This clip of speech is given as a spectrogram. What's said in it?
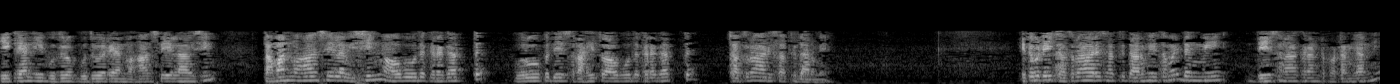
ඒ කියන්නේ බුදු බුදුවරයන් වහන්සේලා විසින් තමන් වහන්සේලා විසින්ම අවබෝධ කරගත්ත ගුරු උපදේශ රහිතව අවබෝධ කරගත්ත චතුරාර්ය සත්‍ය ධර්මය. එතකොට මේ චතුරාර්ය සත්‍ය ධර්මයේ තමයි දැන් මේ දේශනා කරන්න පටන් ගන්නෙ.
